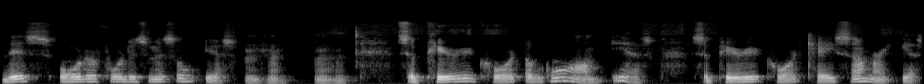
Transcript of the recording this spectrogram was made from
this order for dismissal, yes. hmm hmm Superior Court of Guam, yes. Superior Court case summary, yes.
